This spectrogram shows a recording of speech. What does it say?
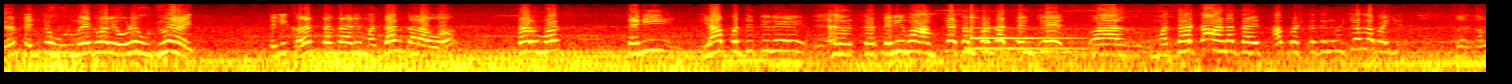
जर त्यांचे उमेदवार एवढे उजवे आहेत. त्यांनी खरंच त्यांचं आणि मतदान करावं तर मग त्यांनी या पद्धतीने त्यांनी मग आमच्या संपर्कात त्यांचे मतदार का आणत आहेत हा प्रश्न त्यांनी विचारला पाहिजे. सर काल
